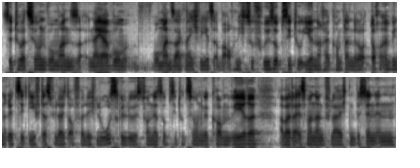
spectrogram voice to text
Situation, wo man, naja, wo, wo man sagt, na, ich will jetzt aber auch nicht zu früh substituieren. Nachher kommt dann doch irgendwie ein Rezidiv, das vielleicht auch völlig losgelöst von der Substitution gekommen wäre. Aber da ist man dann vielleicht ein bisschen in,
